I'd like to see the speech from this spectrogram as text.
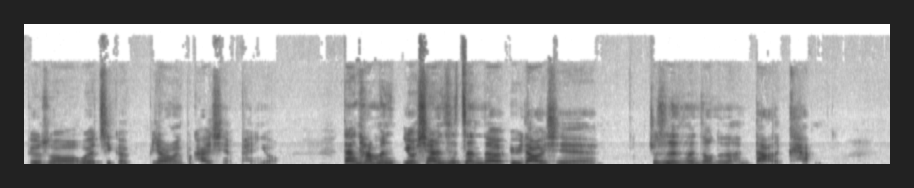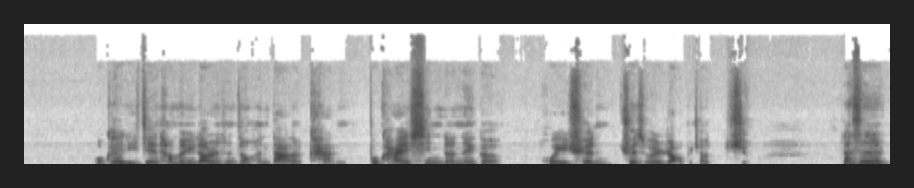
比如说我有几个比较容易不开心的朋友，但他们有些人是真的遇到一些，就是人生中真的很大的坎，我可以理解他们遇到人生中很大的坎，不开心的那个回圈确实会绕比较久，但是，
